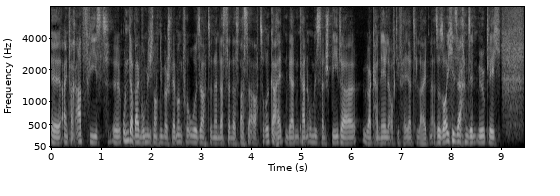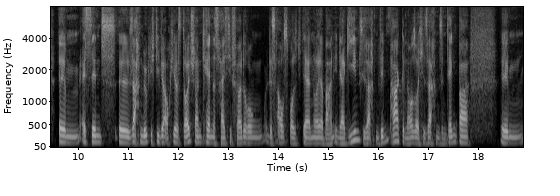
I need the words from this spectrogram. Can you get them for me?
äh, einfach abfließt äh, und dabei womöglich noch eine Überschwemmung verursacht, sondern dass dann das Wasser auch zurückgehalten werden kann, um es dann später über Kanäle auf die Felder zu leiten. Also solche Sachen sind möglich. Ähm, es sind äh, Sachen möglich, die wir auch hier aus Deutschland kennen. Das heißt die Förderung des Ausbaus der erneuerbaren Energien. Sie sagten Windpark, genau solche Sachen sind denkbar ähm,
